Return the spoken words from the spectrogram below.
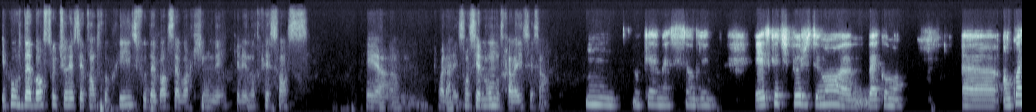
et pour d'abord structurer cette entreprise, il faut d'abord savoir qui on est, quelle est notre essence. Et voilà, essentiellement, mon travail, c'est ça. Mmh, ok, merci Sandrine. Et est-ce que tu peux justement, bah, comment euh, en, quoi,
